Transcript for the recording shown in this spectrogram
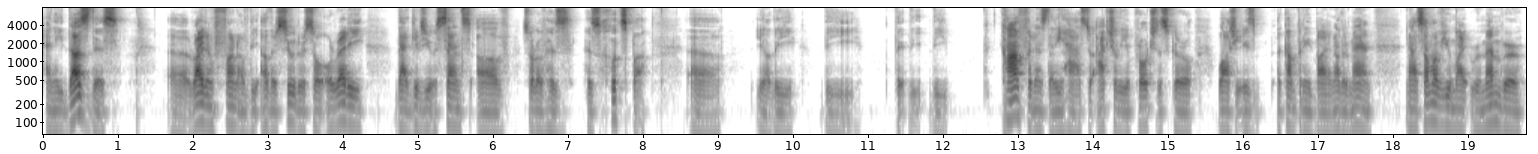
and he does this uh, right in front of the other suitors. So already that gives you a sense of sort of his his chutzpah, uh, you know, the, the the the the confidence that he has to actually approach this girl while she is accompanied by another man. Now, some of you might remember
